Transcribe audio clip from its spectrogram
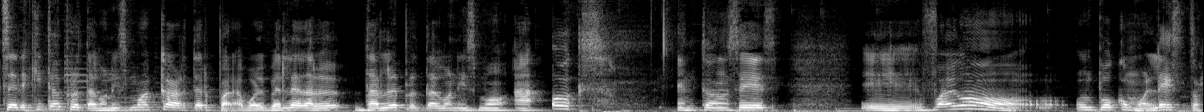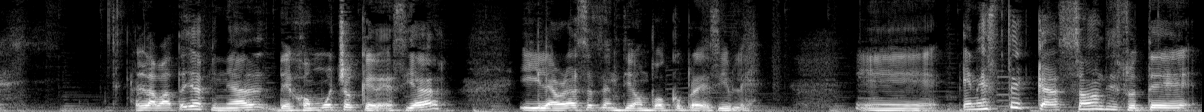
se le quita el protagonismo a Carter para volverle a darle el protagonismo a Ox. Entonces, eh, fue algo un poco molesto. La batalla final dejó mucho que desear y la verdad se sentía un poco predecible. Eh, en este caso disfruté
